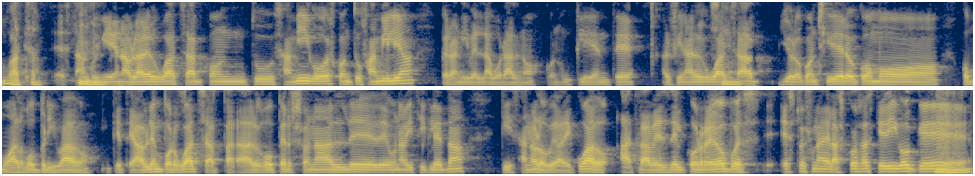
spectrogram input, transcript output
WhatsApp. Está muy bien hablar el WhatsApp con tus amigos, con tu familia, pero a nivel laboral no. Con un cliente, al final el WhatsApp yo lo considero como, como, algo privado. Que te hablen por WhatsApp para algo personal de, una bicicleta, quizá no lo veo adecuado. A través del correo, pues esto es una de las cosas que digo que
